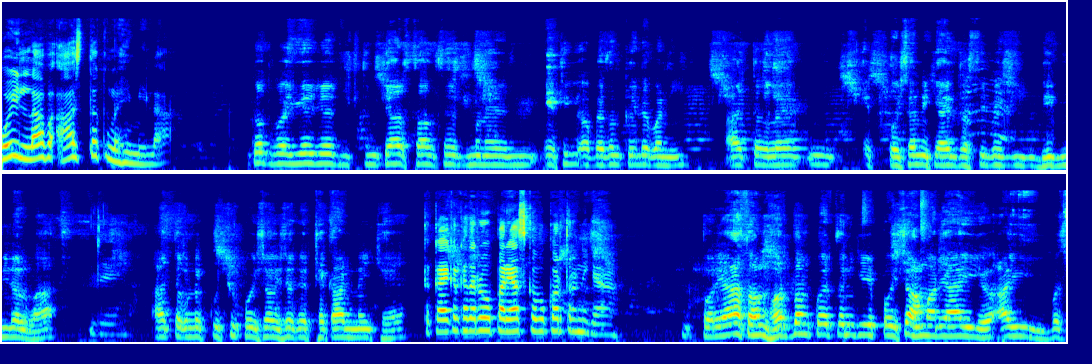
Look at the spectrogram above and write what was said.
कोई लाभ आज तक नहीं मिला। दिक्कत बा ये जे तीन चार साल से मने एथी आवेदन कैले बानी। आज तक ले पैसा नहीं आयल रसीद भी मिलल बा। आज तक ले कुछ पैसा वैसा के ठेकान नहीं है तो का एकर खातिर प्रयास कबो करत रहनी क्या? प्रयास हम हरदम करतन कि पैसा हमारे आई आई बस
